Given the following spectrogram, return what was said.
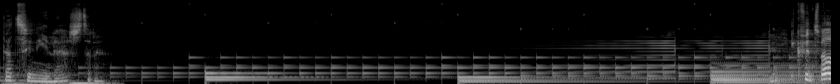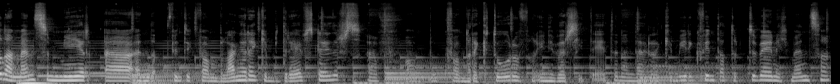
dat ze niet luisteren. Vind wel dat mensen meer, uh, en dat vind ik van belangrijke bedrijfsleiders, van, ook van rectoren van universiteiten en dergelijke meer, ik vind dat er te weinig mensen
